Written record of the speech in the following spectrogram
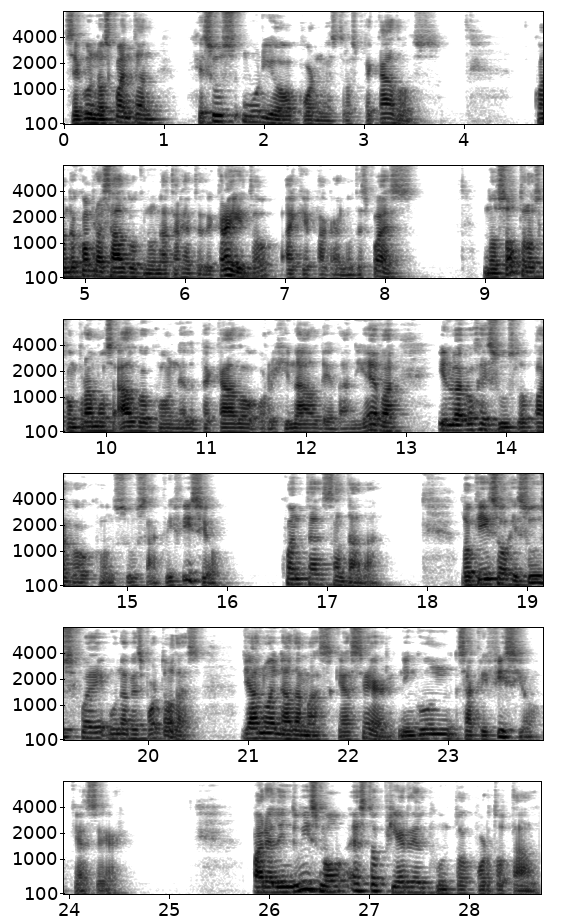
Según nos cuentan, Jesús murió por nuestros pecados. Cuando compras algo con una tarjeta de crédito, hay que pagarlo después. Nosotros compramos algo con el pecado original de Adán y Eva y luego Jesús lo pagó con su sacrificio. Cuenta saldada. Lo que hizo Jesús fue una vez por todas. Ya no hay nada más que hacer, ningún sacrificio que hacer. Para el hinduismo esto pierde el punto por total.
